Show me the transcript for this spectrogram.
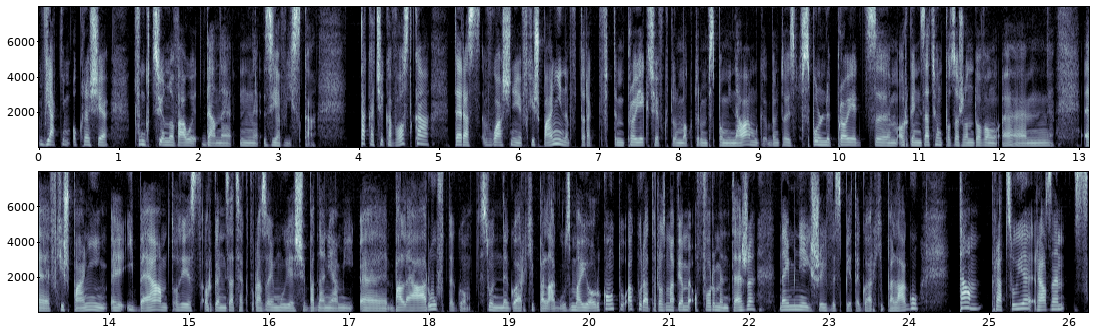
w jakim okresie funkcjonowały dane zjawiska. Taka ciekawostka, teraz właśnie w Hiszpanii, w, trak- w tym projekcie, w którym, o którym wspominałam, to jest wspólny projekt z organizacją pozarządową e, w Hiszpanii, e, IBEAM, to jest organizacja, która zajmuje się badaniami e, Balearów, tego słynnego archipelagu z Majorką. Tu akurat rozmawiamy o Formenterze, najmniejszej wyspie tego archipelagu. Tam pracuje razem z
